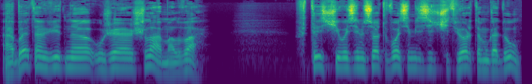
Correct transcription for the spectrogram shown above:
Об этом, видно, уже шла молва. В 1884 году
